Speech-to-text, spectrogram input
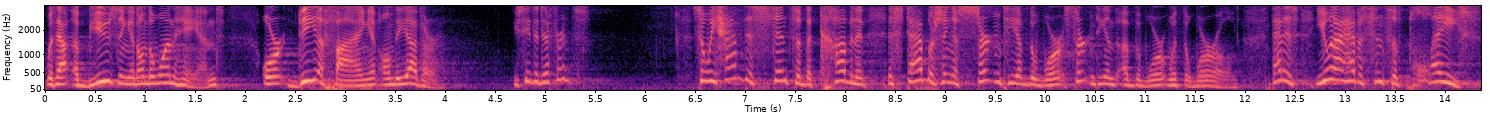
without abusing it on the one hand or deifying it on the other. You see the difference? So we have this sense of the covenant establishing a certainty of the world, certainty of the world with the world. That is, you and I have a sense of place.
